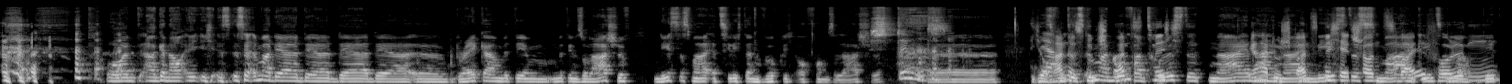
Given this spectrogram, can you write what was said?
und ah, genau, ich, es ist ja immer der, der, der, der äh, Breaker mit dem, mit dem Solarschiff. Nächstes Mal erzähle ich dann wirklich auch vom Solarschiff. Stimmt. Äh, Johannes, du immer nur vertröstet. Mich, nein, ja, nein, du nein. spannst mich jetzt schon Mal zwei Folgen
